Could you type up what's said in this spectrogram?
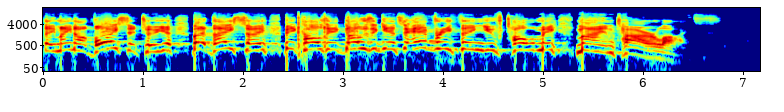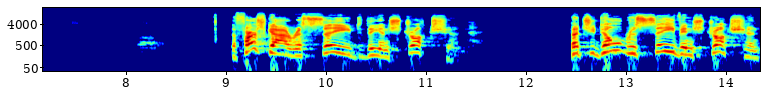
they may not voice it to you, but they say, because it goes against everything you've told me my entire life. The first guy received the instruction, but you don't receive instruction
